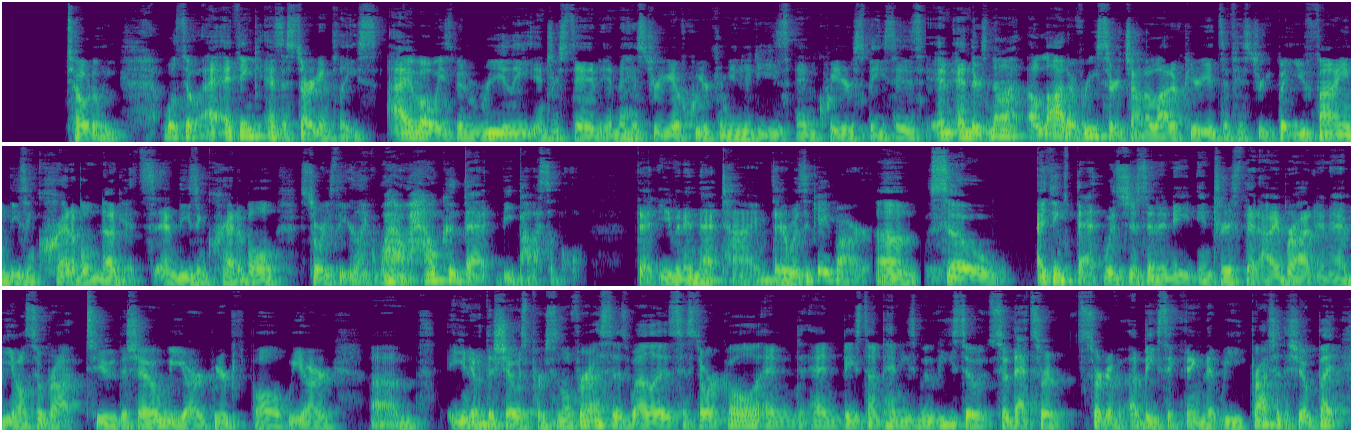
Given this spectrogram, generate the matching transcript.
Totally. Well, so I, think as a starting place, I've always been really interested in the history of queer communities and queer spaces. And, and there's not a lot of research on a lot of periods of history, but you find these incredible nuggets and these incredible stories that you're like, wow, how could that be possible? That even in that time, there was a gay bar. Um, so I think that was just an innate interest that I brought and Abbi also brought to the show. We are queer people. We are, um, you know, the show is personal for us as well as historical and, and based on Penny's movie. So, so that's sort of, sort of a basic thing that we brought to the show. But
